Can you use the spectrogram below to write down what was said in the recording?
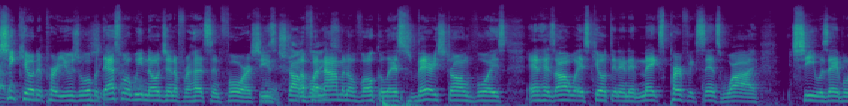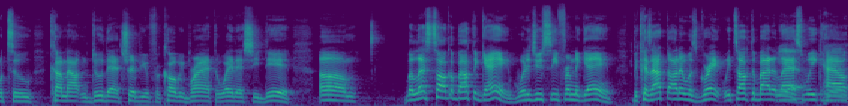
she, back killed it per usual. But that's what we know Jennifer Hudson for. She's Yeah, strong a voice. phenomenal vocalist, very strong voice, and has always killed it. And it makes perfect sense why she was able to come out and do that tribute for Kobe Bryant the way that she did. Um, but let's talk about the game. What did you see from the game? Because I thought it was great. We talked about it last Yeah, week yeah. how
